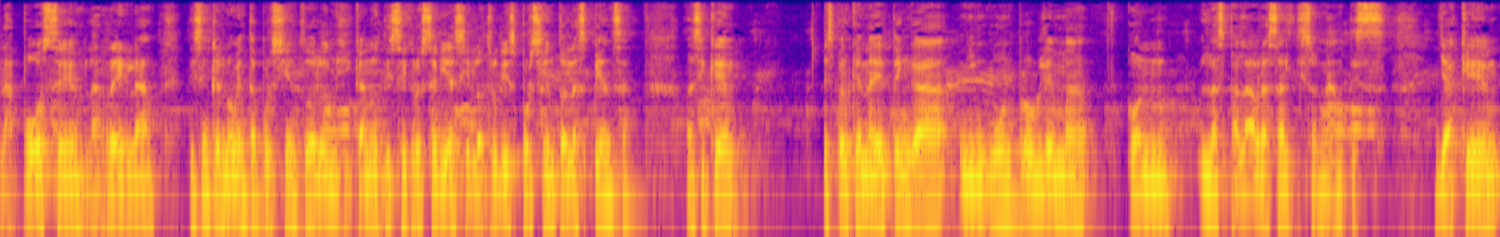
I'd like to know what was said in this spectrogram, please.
la pose, la regla. Dicen que el 90% de los mexicanos dice groserías y el otro 10% las piensa. Así que espero que nadie tenga ningún problema con las palabras altisonantes, ya que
